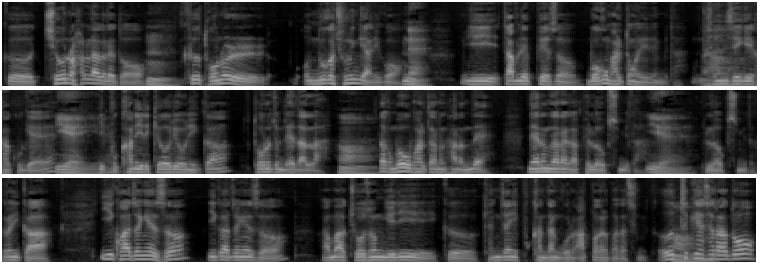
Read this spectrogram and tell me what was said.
그 지원을 하려 그래도 음. 그 돈을 누가 주는 게 아니고 네. 이 WF에서 모금 활동을 해야 됩니다. 전 아. 세계 각국에 예, 예. 이 북한이 이렇게 어려우니까 돈을 좀 내달라. 어. 라고 모금 활동을 하는데 내는 나라가 별로 없습니다. 예. 별로 없습니다. 그러니까 이 과정에서 이 과정에서 아마 조성길이 그 굉장히 북한 당국으로 압박을 받았습니다. 어떻게 어. 해서라도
